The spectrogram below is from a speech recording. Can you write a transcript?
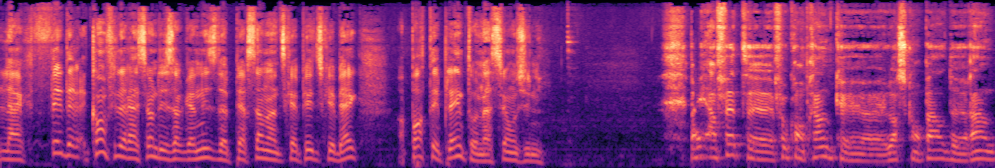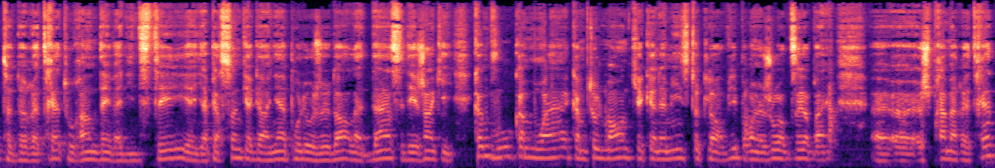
la Fédé- Confédération des organismes de personnes handicapées du Québec a porté plainte aux Nations Unies? Ben, en fait, il faut comprendre que euh, lorsqu'on parle de rente de retraite ou rente d'invalidité, il y a personne qui a gagné un poule aux œufs d'or là-dedans. C'est des gens qui, comme vous, comme moi, comme tout le monde, qui économisent toute leur vie pour un jour dire, ben, euh, euh, je prends ma retraite.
